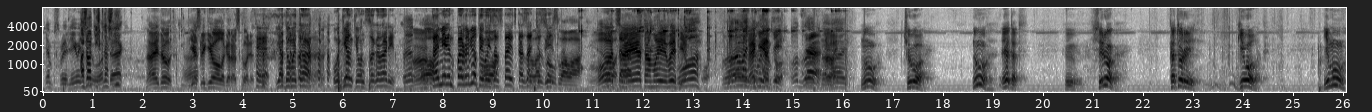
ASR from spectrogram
Всем по справедливости. А золотишко вот нашли? так. Найдут, если геолога расколют. Я думаю так. У Генки он заговорит. А, Томилин порвет его и заставит сказать, где золото. слова. Вот за это мы и выпьем. О, давайте, Генку. вот за Да. это давай. Ну, чего? Ну, этот, э, Серега, который геолог, ему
